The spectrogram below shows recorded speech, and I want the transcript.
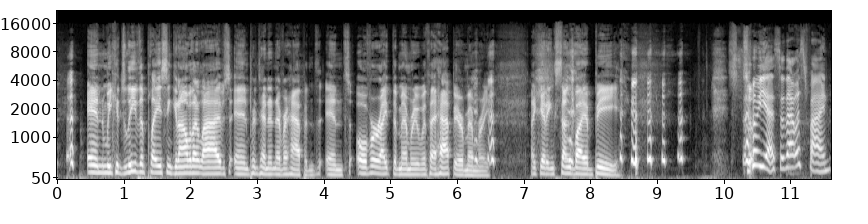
and we could leave the place and get on with our lives and pretend it never happened and overwrite the memory with a happier memory, like getting stung by a bee. So, yeah, so that was fine.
